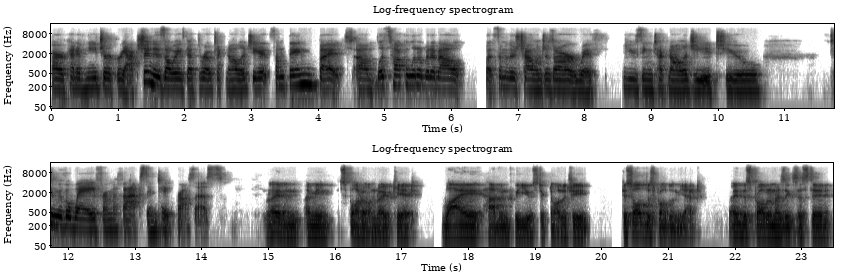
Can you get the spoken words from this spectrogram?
our kind of knee jerk reaction is always to throw technology at something, but um, let's talk a little bit about what some of those challenges are with using technology to to move away from a fax intake process. Right, and I mean spot on, right, Kate? Why haven't we used technology to solve this problem yet, right? This problem has existed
